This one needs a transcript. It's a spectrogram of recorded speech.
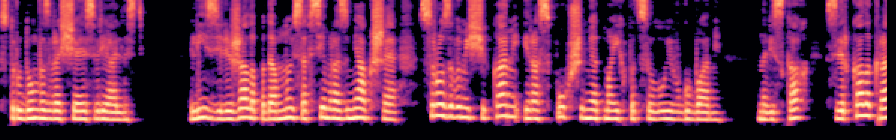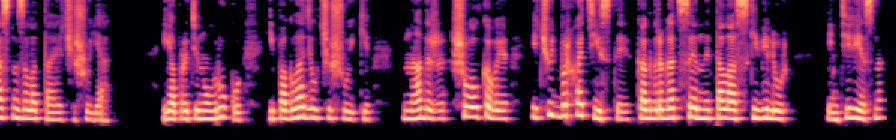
с трудом возвращаясь в реальность. Лиззи лежала подо мной совсем размякшая, с розовыми щеками и распухшими от моих поцелуев губами. На висках сверкала красно-золотая чешуя. Я протянул руку и погладил чешуйки. Надо же, шелковые и чуть бархатистые, как драгоценный таласский велюр. Интересно,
